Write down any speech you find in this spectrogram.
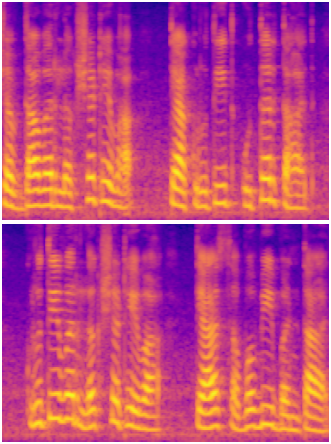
शब्दावर लक्ष ठेवा. त्या कृतीत उतरतात कृतीवर लक्ष ठेवा. त्या सबबी बनतात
